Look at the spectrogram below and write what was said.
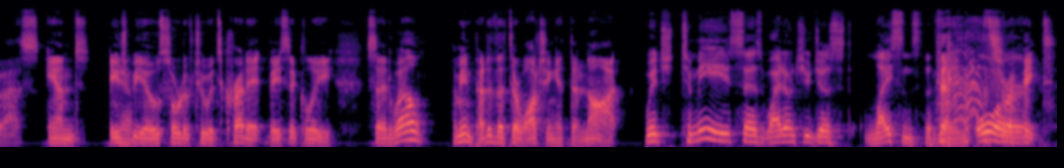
US. And HBO, yeah. sort of to its credit, basically said, well, I mean, better that they're watching it than not. Which to me says, why don't you just license the thing? or right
